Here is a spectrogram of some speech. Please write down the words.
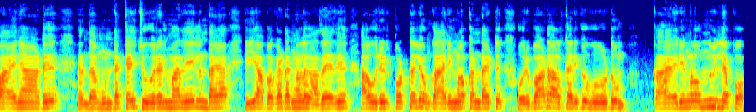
വയനാട് എന്താ മുണ്ടക്കൈ ചൂരൽമലയിലുണ്ടായ ഈ അപകടങ്ങൾ അതായത് ആ ഉരുൾപൊട്ടലും കാര്യങ്ങളൊക്കെ ഉണ്ടായിട്ട് ഒരുപാട് ആൾക്കാർക്ക് വീടും കാര്യങ്ങളൊന്നുമില്ല ഇപ്പോൾ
